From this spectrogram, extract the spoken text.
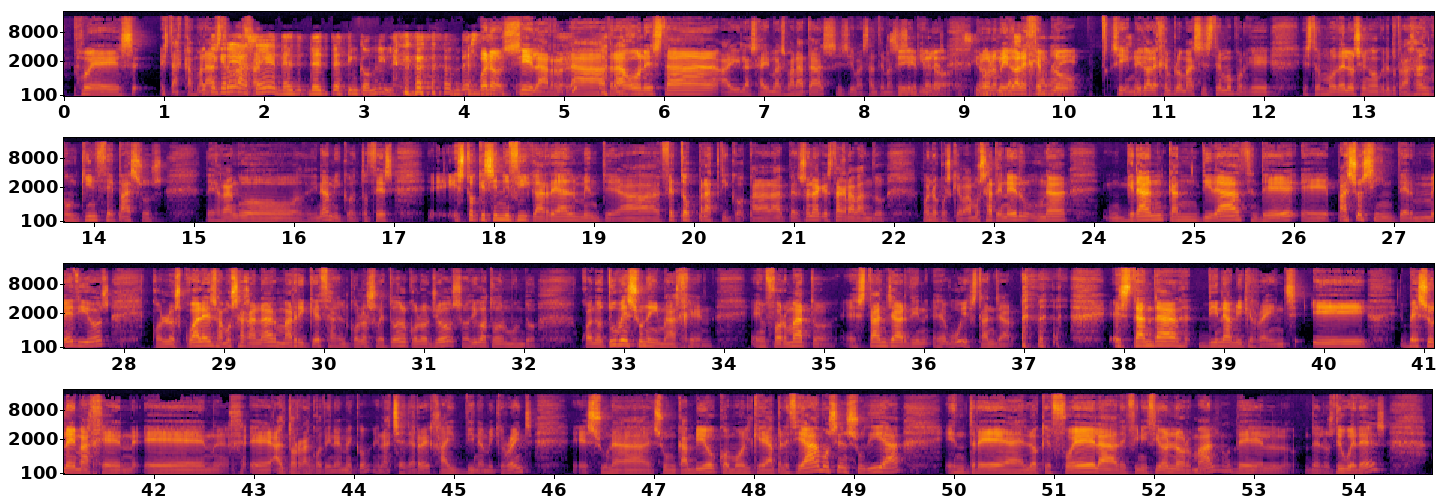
Pues estas cámaras. No te creas, ¿eh? Desde 5.000. Bueno, sí, la, Dragon está, ahí las hay más baratas, sí, sí, bastante más sí, Pero, bueno, me he ido al ejemplo. Sí, me he ido al ejemplo más extremo porque estos modelos en concreto trabajan con 15 pasos de rango dinámico. Entonces, ¿esto qué significa realmente a efectos prácticos para la persona que está grabando? Bueno, pues que vamos a tener una gran cantidad de eh, pasos intermedios con los cuales vamos a ganar más riqueza en el color, sobre todo en el color. Yo se lo digo a todo el mundo. Cuando tú ves una imagen en formato Standard, eh, Standard, Dynamic Range y ves una imagen en eh, alto rango dinámico, en HDR, High Dynamic Range, es, una, es un cambio como el que apreciábamos en su día entre lo que fue la definición normal de los DVDs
